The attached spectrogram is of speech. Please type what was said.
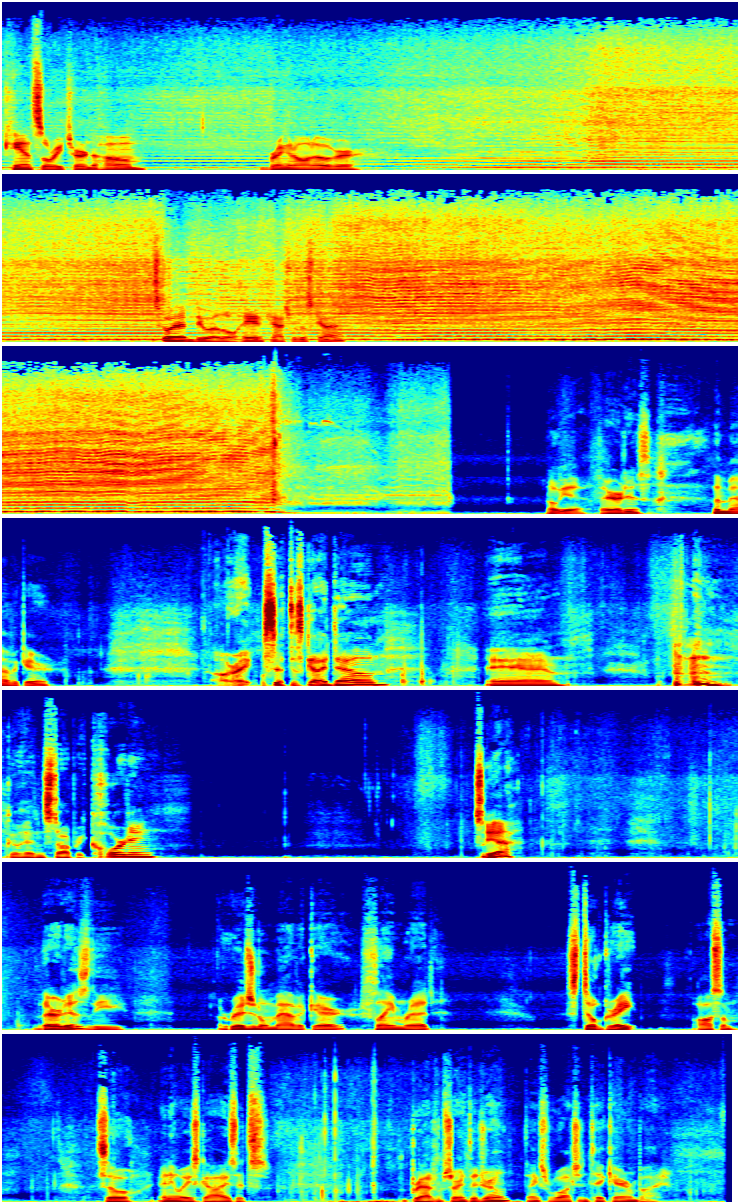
cancel return to home. Bring it on over. Go ahead and do a little hand catch with this guy. Oh yeah, there it is. the Mavic Air. All right, set this guy down and go ahead and stop recording. So yeah, there it is, the original Mavic Air, flame red. Still great. Awesome. So, anyways, guys, it's Brad from Starting the Drone. Thanks for watching. Take care and bye.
